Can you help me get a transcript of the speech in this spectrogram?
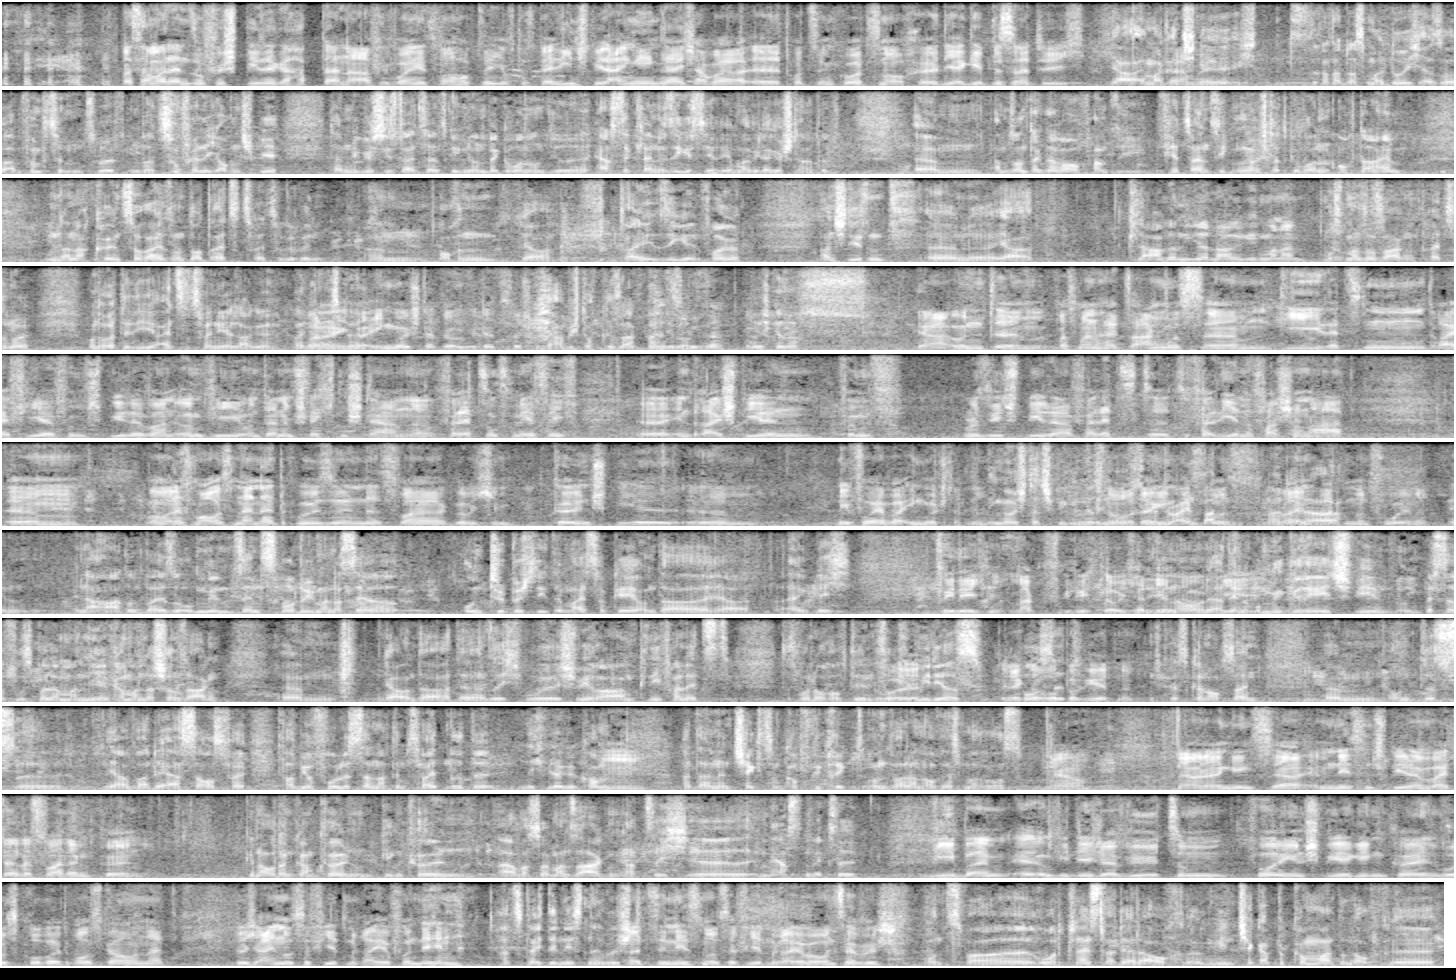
Was haben wir denn so für Spiele gehabt danach? Wir wollen jetzt mal hauptsächlich auf das Berlin-Spiel eingehen gleich, aber äh, trotzdem kurz noch äh, die Ergebnisse natürlich. Ja, einmal ganz schnell. Ich ratter das mal durch. Also am 15.12. war zufällig auch ein Spiel. Da haben die Grizzlies 3 1 gegen Nürnberg gewonnen und ihre erste kleine Siegesserie mal wieder gestartet. Ähm, am Sonntag darauf haben sie 4 1 gegen Ingolstadt gewonnen, auch daheim. Um dann nach Köln zu reisen und dort 3 zu 2 zu gewinnen. Ähm, auch ein, ja, drei Siege in Folge. Anschließend äh, eine ja, klare Niederlage gegen Mannheim, muss man so sagen, 3 zu 0. Und heute die 1 zu 2 Niederlage bei War den da bei. Ingolstadt irgendwie dazwischen? Ja, habe ich doch gesagt, mein Hast Lieber. gesagt? Hab ich gesagt. Ja, und ähm, was man halt sagen muss, ähm, die letzten drei, vier, fünf Spiele waren irgendwie unter einem schlechten Stern. Ne? Verletzungsmäßig äh, in drei Spielen fünf Grizzly-Spieler verletzt äh, zu verlieren, das war schon hart. Ähm, wollen wir das mal auseinanderdröseln? Das war, glaube ich, im Köln-Spiel. Ähm, nee, vorher war Ingolstadt. Im Ne? Ingolstadt-Spiel ging das Genau, los da mit Ryan Button, ne, Ryan Button und Fohl, ne? in, in einer Art und Weise umgesetzt wurde, wie man das sehr untypisch sieht im Eishockey und da ja eigentlich Friedrich, Marco Friedrich, glaube ich, hat Genau, den der hat den umgegrätscht, wie in bester Fußballermanier, kann man das schon sagen. Ähm, ja, und da hat er sich wohl schwerer am Knie verletzt. Das wurde auch auf den Social Medias gepostet. Operiert, ne? Das kann auch sein. Mhm. Ähm, und das äh, ja, war der erste Ausfall. Fabio Vohl ist dann nach dem zweiten Drittel nicht wiedergekommen, mhm. hat dann einen Check zum Kopf gekriegt und war dann auch erstmal raus. Ja. Ja, und dann ging es ja im nächsten Spiel dann weiter. Das war dann Köln. Genau, dann kam Köln und gegen Köln, na, was soll man sagen, hat sich äh, im ersten Wechsel wie beim äh, irgendwie Déjà-vu zum vorigen Spiel gegen Köln, wo es Kobold rausgehauen hat, durch einen aus der vierten Reihe von denen. Hat es gleich den nächsten erwischt. Hat den nächsten aus der vierten Reihe bei uns erwischt. Und zwar Robert Kneißler, der da auch irgendwie einen Check-up bekommen hat und auch äh,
